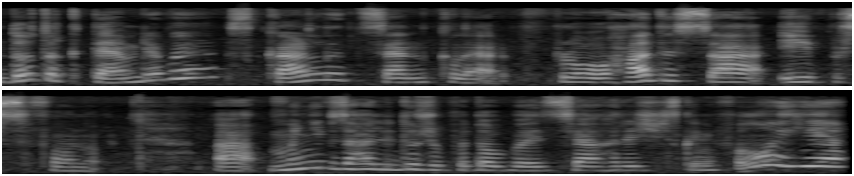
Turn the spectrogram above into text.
Доторк темряви Скарлетт Сен-Клер про Гадеса і Персифону. Мені взагалі дуже подобається греческая міфологія,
